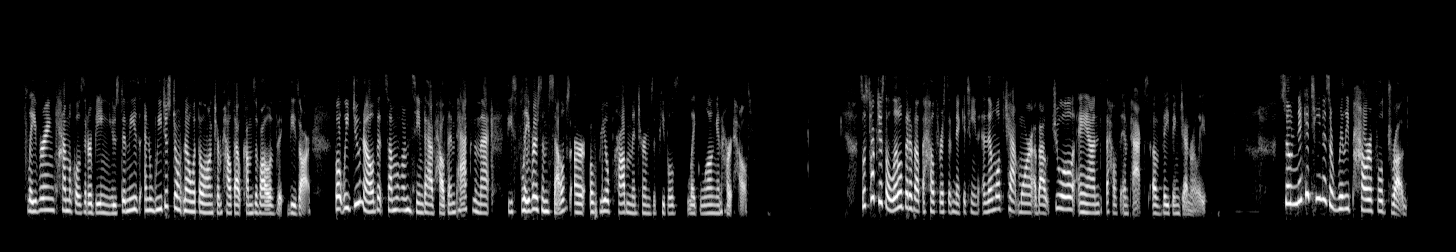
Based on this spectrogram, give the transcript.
flavoring chemicals that are being used in these, and we just don't know what the long-term health outcomes of all of the, these are. But we do know that some of them seem to have health impacts and that these flavors themselves are a real problem in terms of people's like lung and heart health. So let's talk just a little bit about the health risks of nicotine and then we'll chat more about Juul and the health impacts of vaping generally. So nicotine is a really powerful drug.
